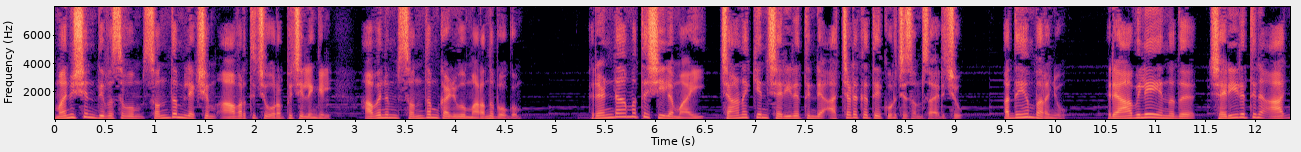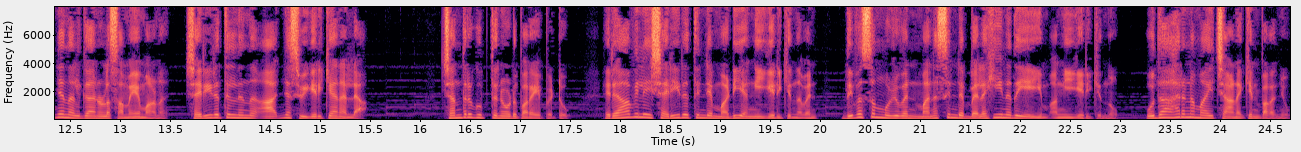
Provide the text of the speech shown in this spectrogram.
മനുഷ്യൻ ദിവസവും സ്വന്തം ലക്ഷ്യം ആവർത്തിച്ചു ഉറപ്പിച്ചില്ലെങ്കിൽ അവനും സ്വന്തം കഴിവ് മറന്നുപോകും. രണ്ടാമത്തെ ശീലമായി ചാണക്യൻ ശരീരത്തിന്റെ അച്ചടക്കത്തെക്കുറിച്ച് സംസാരിച്ചു. അദ്ദേഹം പറഞ്ഞു രാവിലെ എന്നത് ശരീരത്തിന് ആജ്ഞ നൽകാനുള്ള സമയമാണ്. ശരീരത്തിൽ നിന്ന് ആജ്ഞ സ്വീകരിക്കാനല്ല. ചന്ദ്രഗുപ്തനോട് പറയപ്പെട്ടു രാവിലെ ശരീരത്തിന്റെ മടി അംഗീകരിക്കുന്നവൻ ദിവസം മുഴുവൻ മനസ്സിന്റെ ബലഹീനതയെയും അംഗീകരിക്കുന്നു. ഉദാഹരണമായി ചാണക്യൻ പറഞ്ഞു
